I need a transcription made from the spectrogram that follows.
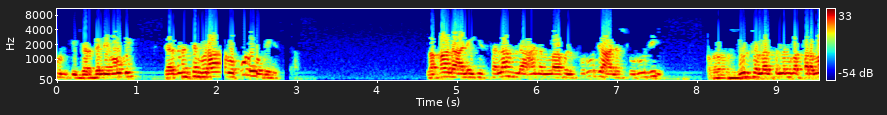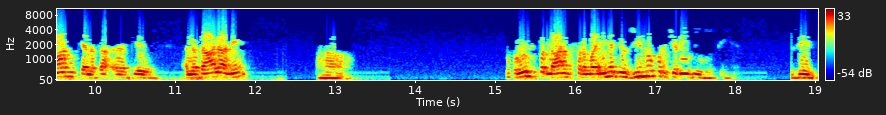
ان کی گردنیں ہو گئی گردن سے مراد وہ ہو گئی اس کا۔ وقال علیہ السلام لعن اللہ الفروج علی السروج۔ اور حضور صلی اللہ علیہ وسلم کا فرمان کہ اللہ تعالیٰ نے ہاں فروج پر لانت فرمائی ہے جو زینوں پر چڑھی ہوئی ہوتی ہے۔ زین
